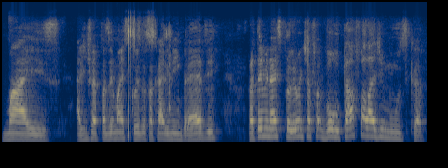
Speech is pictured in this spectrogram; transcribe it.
mas a gente vai fazer mais coisa com a Karina em breve. Para terminar esse programa, a gente vai voltar a falar de música.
